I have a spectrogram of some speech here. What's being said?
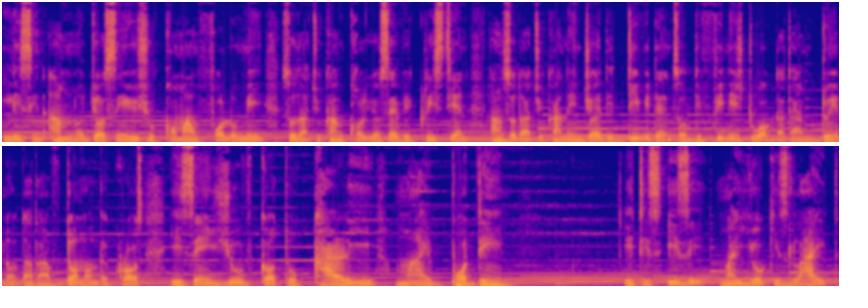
Listen i'm not just saying you should come and follow me so that you can call yourself a christian and so that you can enjoy the dividends of the finished work that i'm doing or that i've done on the cross. He's saying you've got to carry my burden. It is easy. My yoke is light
